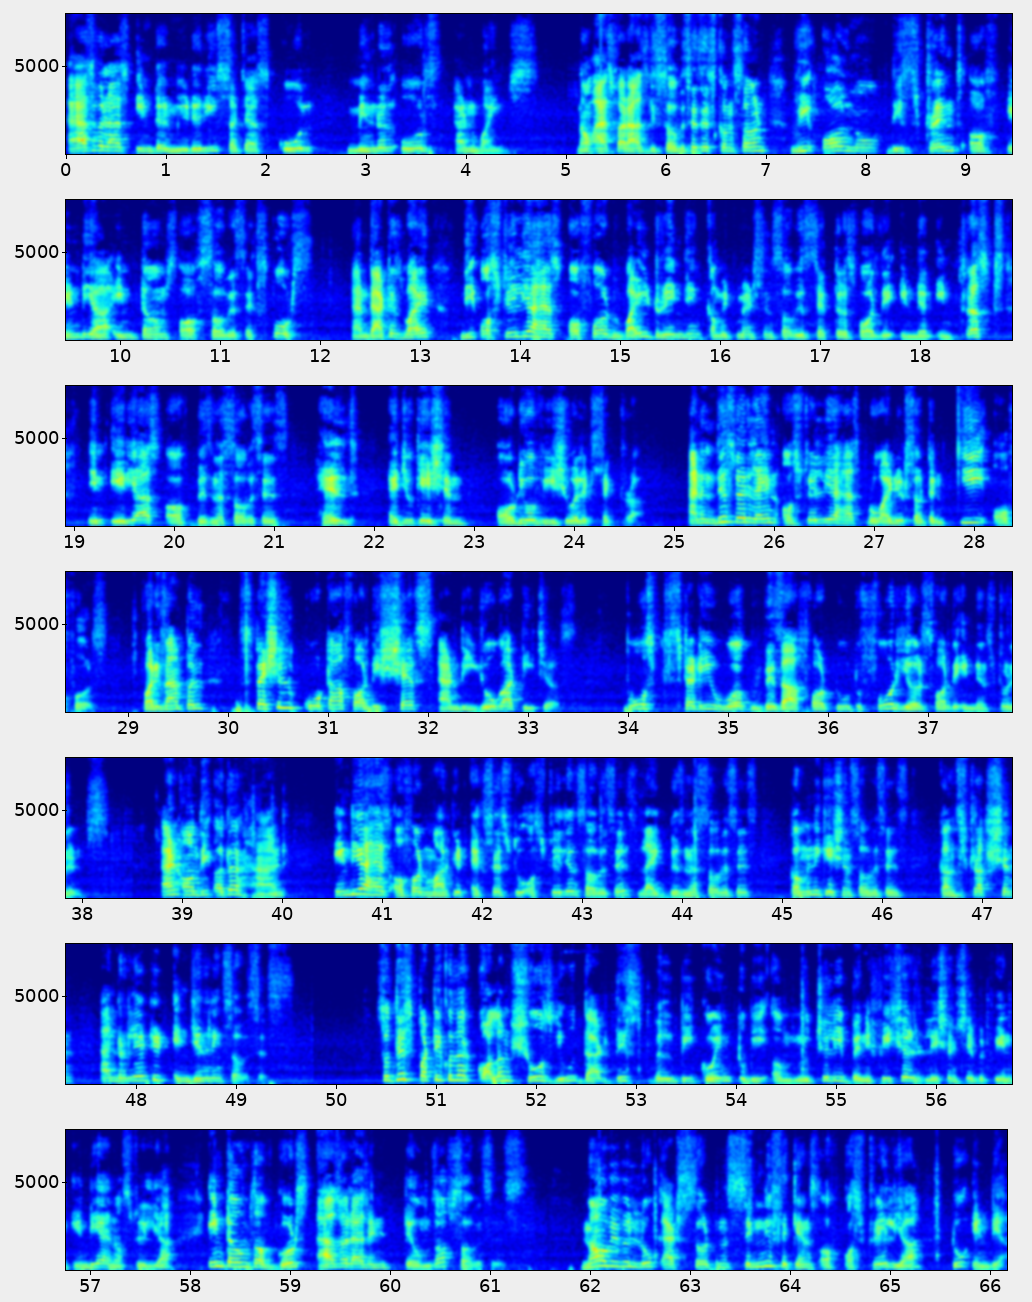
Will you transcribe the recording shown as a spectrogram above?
as well as intermediaries such as coal, mineral ores and wines. Now, as far as the services is concerned, we all know the strength of India in terms of service exports. And that is why the Australia has offered wide-ranging commitments in service sectors for the Indian interests in areas of business services, health, education, audiovisual, etc. And in this very line, Australia has provided certain key offers. For example, special quota for the chefs and the yoga teachers post-study work visa for two to four years for the Indian students. And on the other hand, India has offered market access to Australian services like business services, communication services, construction and related engineering services. So this particular column shows you that this will be going to be a mutually beneficial relationship between India and Australia in terms of goods as well as in terms of services. Now we will look at certain significance of Australia to India.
